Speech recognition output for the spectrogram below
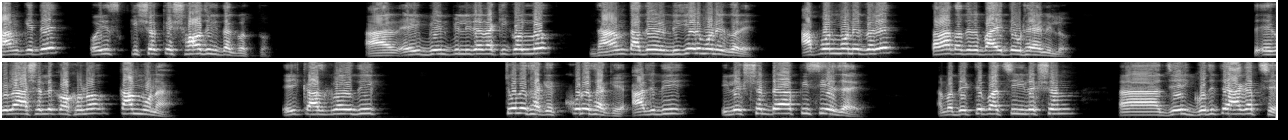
ধান কেটে ওই কৃষককে সহযোগিতা করত। আর এই বিএনপি লিডাররা কি করল? ধান তাদের নিজের মনে করে, আপন মনে করে তারা তাদের বাড়িতে উঠাইয়া নিল। এগুলো আসলে কখনো কাম্য না। এই কাজগুলো যদি চলে থাকে, করে থাকে। আর যদি ইলেকশনটা পিছিয়ে যায়, আমরা দেখতে পাচ্ছি ইলেকশন যেই গতিতে আগাচ্ছে,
